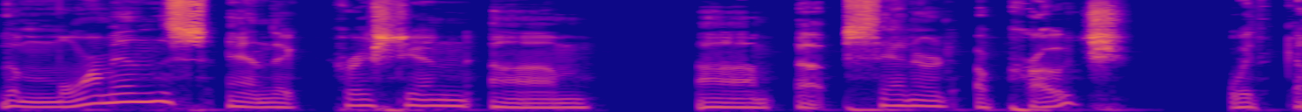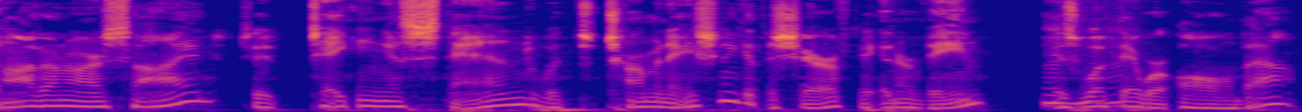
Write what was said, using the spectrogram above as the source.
the Mormons and the Christian um, um, uh, centered approach with God on our side to taking a stand with determination to get the sheriff to intervene is what they were all about.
